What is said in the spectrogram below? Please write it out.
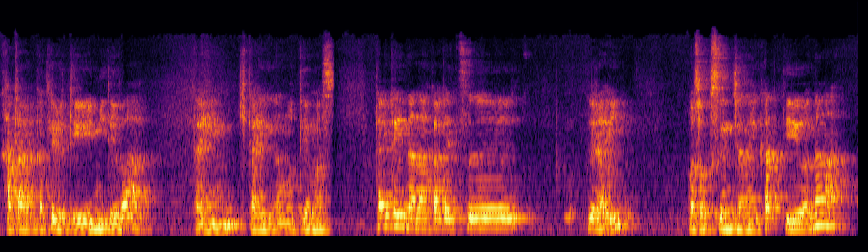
ー、働きかけるという意味では大変期待が持てます。大体7ヶ月ぐらい遅くするんじゃないかっていうような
